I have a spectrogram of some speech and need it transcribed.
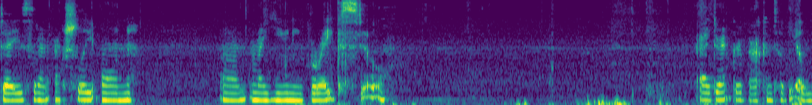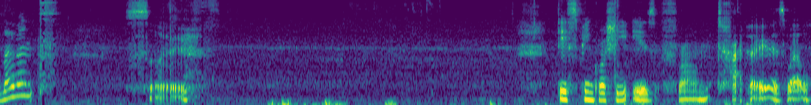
days that I'm actually on um, my uni break still. I don't go back until the 11th. So this pink washi is from Typo as well.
